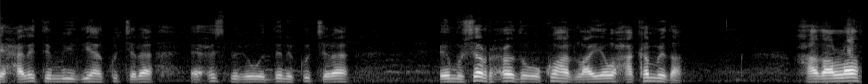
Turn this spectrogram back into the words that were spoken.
ee xalinta miidiyaha ku jira ee xusbiga wadani ku jira ee musharaxooda uu ku hadlayo waxaa ka mid a hadallo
